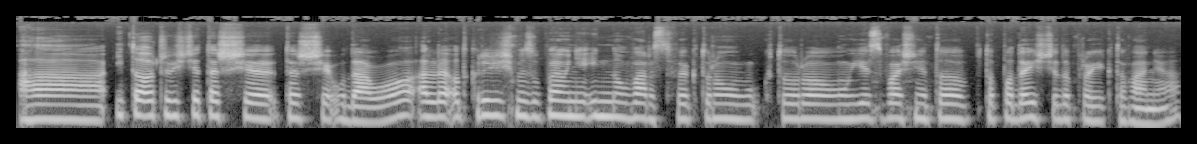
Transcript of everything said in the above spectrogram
A, I to oczywiście też się, też się udało, ale odkryliśmy zupełnie inną warstwę, którą, którą jest właśnie to, to podejście do projektowania.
